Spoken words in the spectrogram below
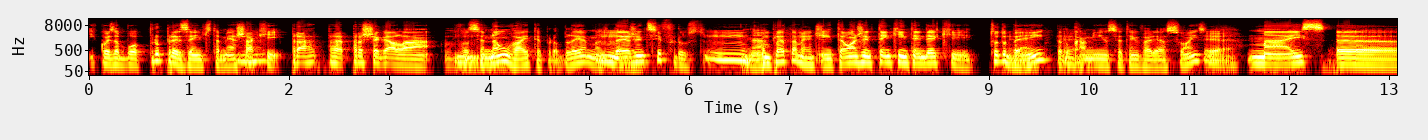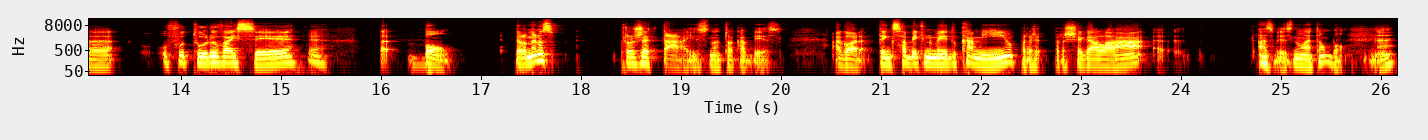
e coisa boa pro presente também, achar Uhum. que pra chegar lá você não vai ter problemas, daí a gente se frustra. Hum, né? Completamente. Então a gente tem que entender que tudo bem, pelo caminho você tem variações, É. mas ah, o futuro vai ser É. ah, bom. Pelo menos projetar isso na tua cabeça. Agora, tem que saber que no meio do caminho, para chegar lá, ah, às vezes não é tão bom, né?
